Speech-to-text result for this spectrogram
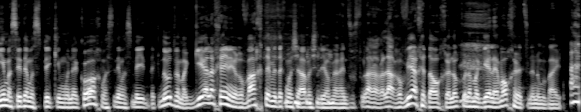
אם עשיתם מספיק אימוני כוח ועשיתם מספיק התנגדות ומגיע לכם הרווחתם את זה כמו שאבא שלי אומר אני צריך לה- להרוויח את האוכל לא כולם מגיע להם אוכל אצלנו בבית אה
